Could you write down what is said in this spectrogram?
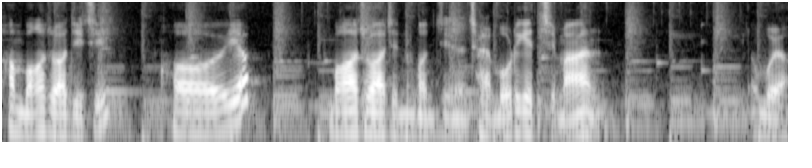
한 뭐가 좋아지지? 허얍. 뭐가 좋아지는 건지는 잘 모르겠지만 어, 뭐야.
